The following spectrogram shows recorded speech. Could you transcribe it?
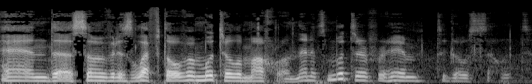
and uh, some of it is left over, mutter l'machron, then it's mutter for him to go sell it.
